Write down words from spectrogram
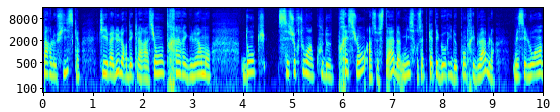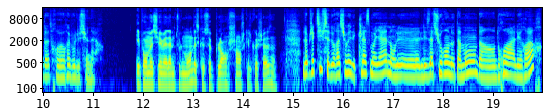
par le fisc, qui évalue leurs déclarations très régulièrement. Donc, c'est surtout un coup de pression à ce stade mis sur cette catégorie de contribuables, mais c'est loin d'être révolutionnaire. Et pour monsieur et madame tout le monde, est-ce que ce plan change quelque chose? L'objectif, c'est de rassurer les classes moyennes en les, assurant notamment d'un droit à l'erreur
